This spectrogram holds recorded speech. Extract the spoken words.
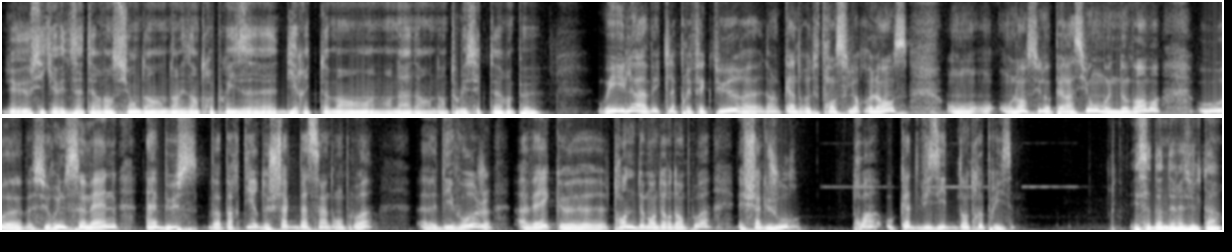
J'ai vu aussi qu'il y avait des interventions dans, dans les entreprises euh, directement. On a dans, dans, tous les secteurs un peu. Oui, là, avec la préfecture, euh, dans le cadre de France Relance, on, on, lance une opération au mois de novembre où, euh, sur une semaine, un bus va partir de chaque bassin d'emploi des Vosges avec 30 demandeurs d'emploi et chaque jour, 3 ou 4 visites d'entreprise. Et ça donne des résultats?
